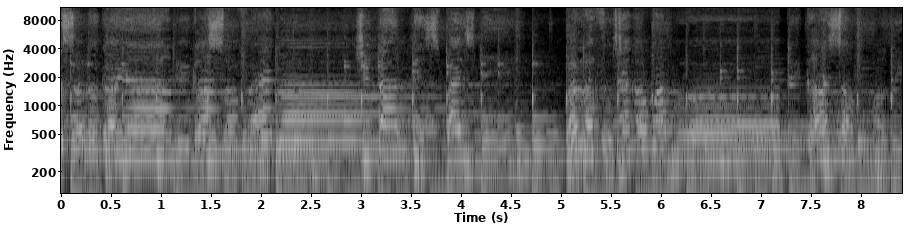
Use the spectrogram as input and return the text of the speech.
solugo ya because of ego. She don't despise me. Wonderful chaka wamuro because of money.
